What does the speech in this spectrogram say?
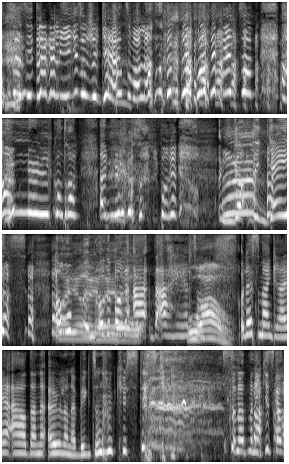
Så jeg sitter der og er like så sjokkert som alle andre. Det er bare helt sånn Jeg har null kontroll. Jeg har null kontroll. Bare ga, The gates oi, open, og det bare er Det er helt sånn. Wow. Og det som er greia, er at denne aulaen er bygd sånn akustisk. Sånn at man skal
